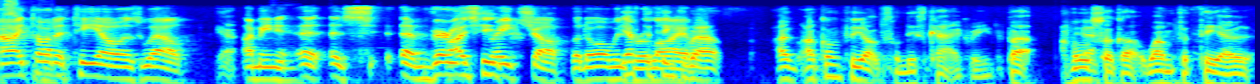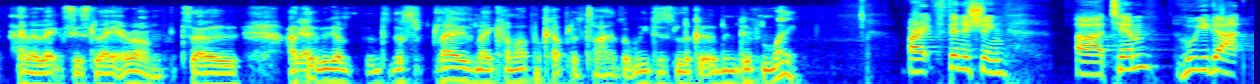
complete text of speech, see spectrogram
yeah. I thought of Theo as well. Yeah. I mean, a, a s- a very I think- straight shot, but always You have reliable. to think about. I've, I've gone for the Ox on this category, but I've also got one for Theo and Alexis later on. So I Yeah. think we got the players may come up a couple of times, but we just look at them in a different way. All right, finishing. Uh, Tim, who you got?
